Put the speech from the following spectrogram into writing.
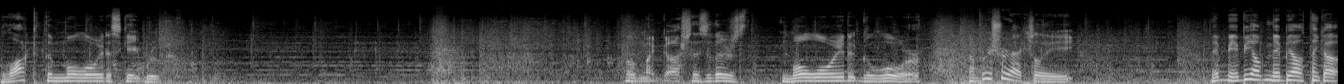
Block the moloid escape route. Oh my gosh, this, there's moloid galore. I'm pretty sure actually. Maybe, maybe I'll maybe I'll think I, I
